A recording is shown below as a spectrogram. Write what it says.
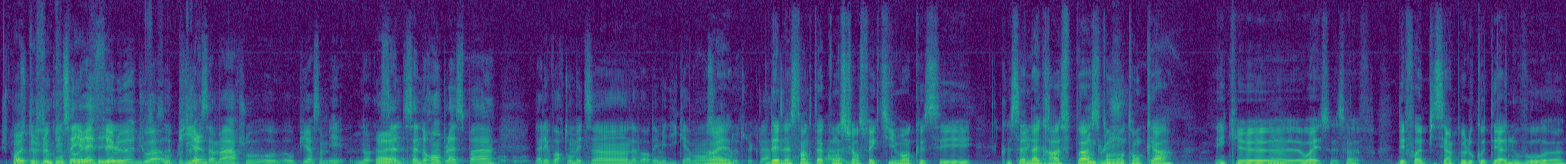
je pense Ouais, que je le conseillerais. Fais-le, tu vois. ça Au pire, rien. ça marche. Au, au- au pire, ça. Mais non, Ouais. ça, ça ne remplace pas d'aller voir ton médecin, d'avoir des médicaments, ce Ouais. genre de trucs-là. Dès l'instant que tu as Euh, conscience effectivement que c'est que ça ouais. n'aggrave pas En ton, ton cas et que ouais ça, ça- des fois et puis c'est un peu le côté à nouveau euh,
